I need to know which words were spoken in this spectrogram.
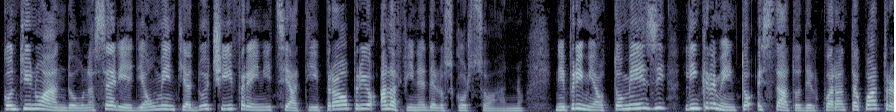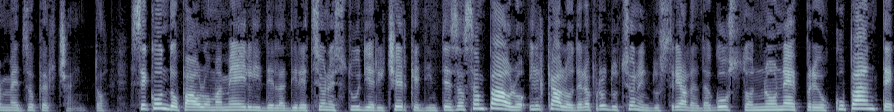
continuando una serie di aumenti a due cifre iniziati proprio alla fine dello scorso anno. Nei primi otto mesi l'incremento è stato del 44,5%. Secondo Paolo Mameli della Direzione Studi e Ricerche di Intesa San Paolo, il calo della produzione industriale ad agosto non è preoccupante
